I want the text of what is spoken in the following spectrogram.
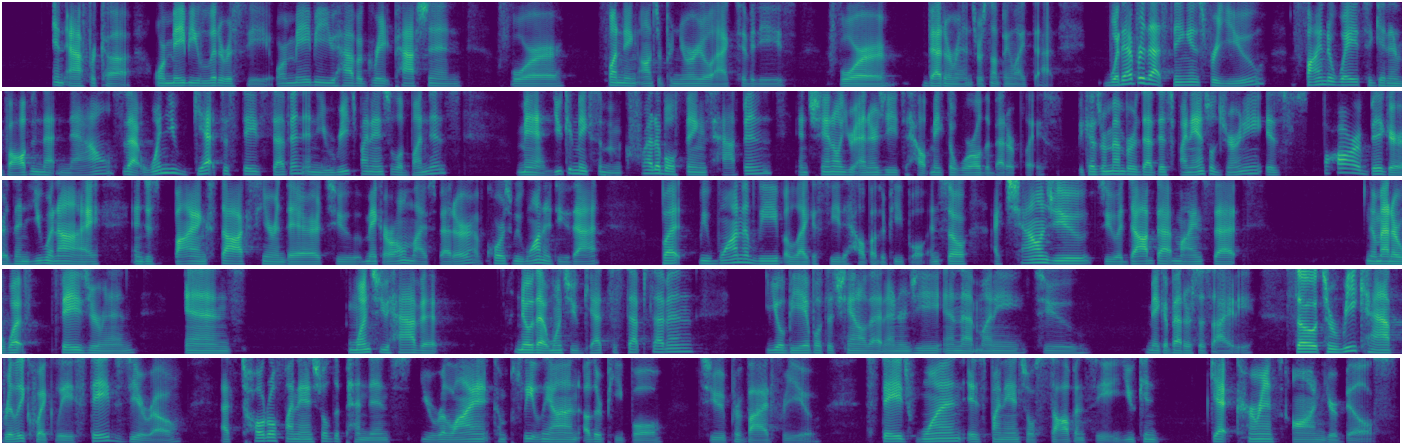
in Africa, or maybe literacy, or maybe you have a great passion for funding entrepreneurial activities for veterans or something like that. Whatever that thing is for you, find a way to get involved in that now so that when you get to stage seven and you reach financial abundance, man, you can make some incredible things happen and channel your energy to help make the world a better place. Because remember that this financial journey is far bigger than you and I and just buying stocks here and there to make our own lives better. Of course, we want to do that, but we want to leave a legacy to help other people. And so I challenge you to adopt that mindset no matter what phase you're in. And once you have it, know that once you get to step seven, you'll be able to channel that energy and that money to make a better society. So, to recap really quickly, stage zero that's total financial dependence. You're reliant completely on other people to provide for you. Stage one is financial solvency. You can get current on your bills.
